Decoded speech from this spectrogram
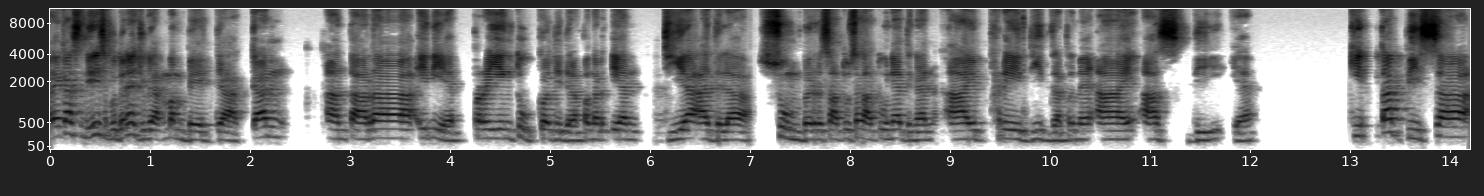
mereka sendiri sebetulnya juga membedakan antara ini ya praying to God di dalam pengertian dia adalah sumber satu-satunya dengan I pray di dalam pengertian I ask thee ya. Kita bisa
